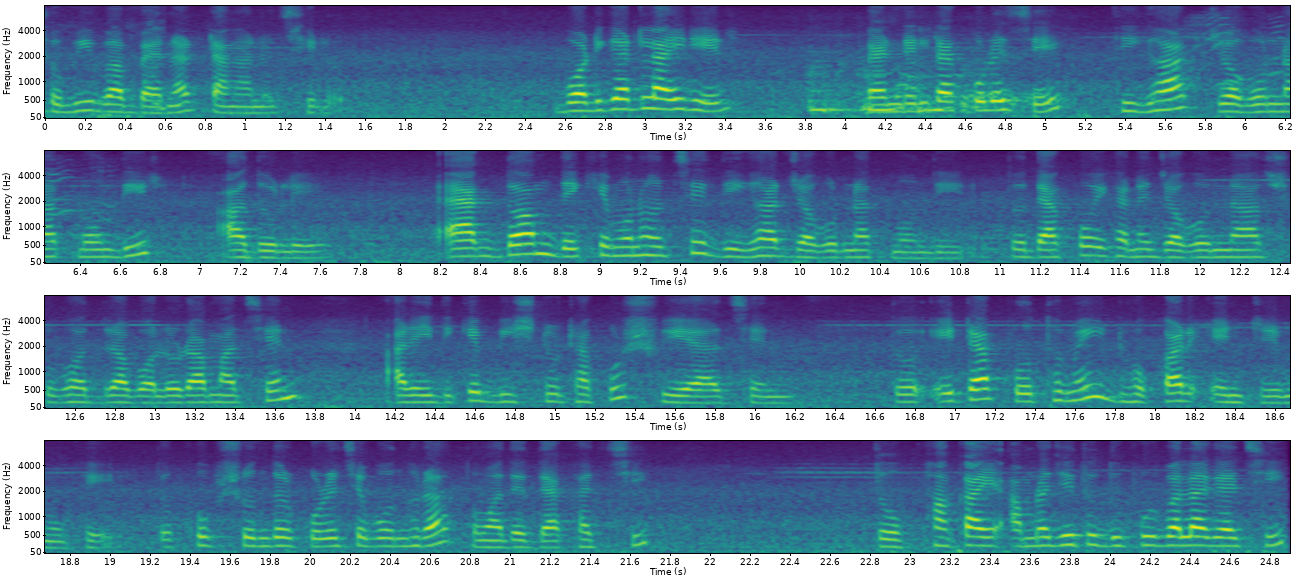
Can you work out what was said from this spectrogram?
ছবি বা ব্যানার টাঙানো ছিল। বডিগার্ড লাইনের প্যান্ডেলটা করেছে দীঘার জগন্নাথ মন্দির আদলে। একদম দেখে মনে হচ্ছে দীঘার জগন্নাথ মন্দির। তো দেখো, এখানে জগন্নাথ, সুভদ্রা, বলরাম আছেন আর এইদিকে বিষ্ণু ঠাকুর শুয়ে আছেন। তো এটা প্রথমেই ঢোকার এন্ট্রি মুখে। তো খুব সুন্দর করেছে বন্ধুরা, তোমাদের দেখাচ্ছি। তো ফাঁকায়, আমরা যেহেতু দুপুরবেলা গেছি,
